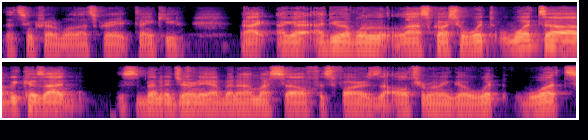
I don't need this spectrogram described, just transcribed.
That's incredible. That's great. Thank you. I, I got I do have one last question. What what uh because I this has been a journey I've been on myself as far as the ultra running go. What what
